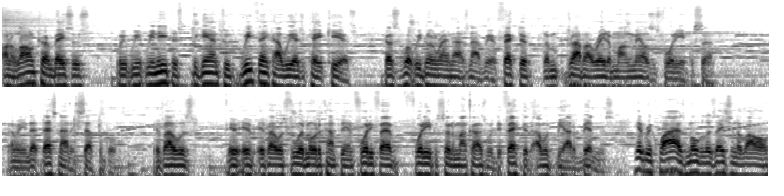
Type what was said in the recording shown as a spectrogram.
On a long-term basis, we, we, we need to begin to rethink how we educate kids because what we're doing right now is not very effective. The dropout rate among males is 48%. I mean, that, that's not acceptable. If I was if, if I was Ford Motor Company and 45, 48% of my cars were defected, I would be out of business. It requires mobilization of all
